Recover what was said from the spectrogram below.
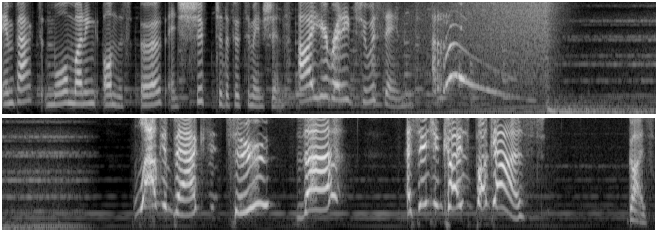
impact, more money on this earth, and shift to the fifth dimension. Are you ready to ascend? Welcome back to the Ascension Codes podcast. Guys,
